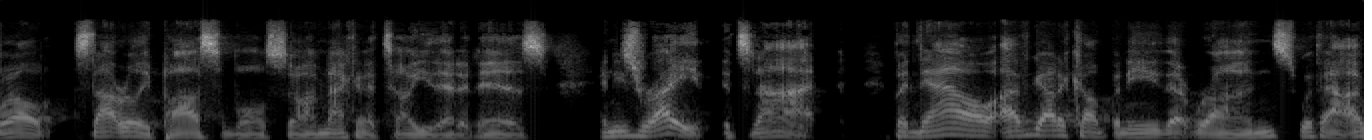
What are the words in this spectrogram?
well, it's not really possible. So I'm not going to tell you that it is. And he's right. It's not. But now I've got a company that runs without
